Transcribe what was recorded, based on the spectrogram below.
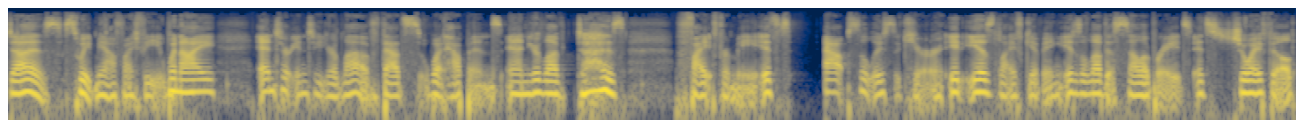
does sweep me off my feet. When I enter into your love, that's what happens. And your love does fight for me. It's absolutely secure. It is life giving. It is a love that celebrates. It's joy filled.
